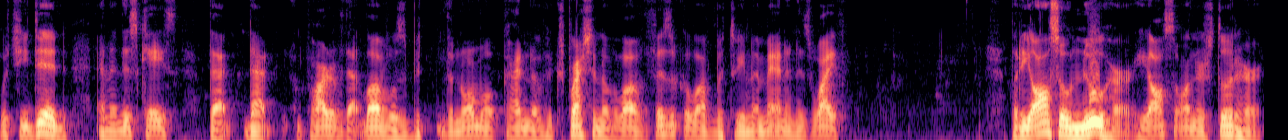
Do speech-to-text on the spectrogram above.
which he did, and in this case, that that part of that love was be- the normal kind of expression of love, physical love between a man and his wife. But he also knew her. He also understood her.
